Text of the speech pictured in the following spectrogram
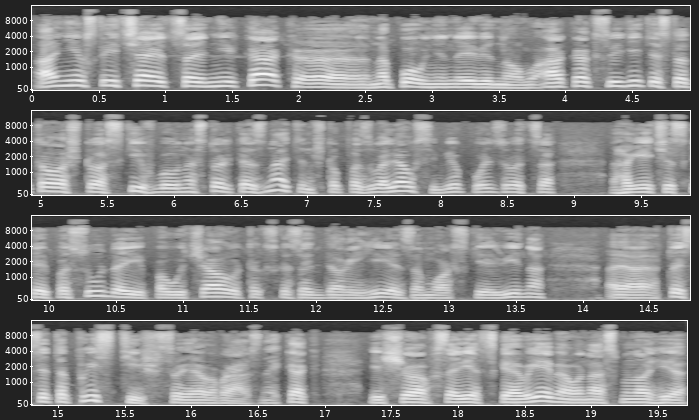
они встречаются не как э, наполненные вином, а как свидетельство того, что скиф был настолько знатен, что позволял себе пользоваться греческой посудой и получал, так сказать, дорогие заморские вина. Э, то есть это престиж своеобразный. Как еще в советское время у нас многие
